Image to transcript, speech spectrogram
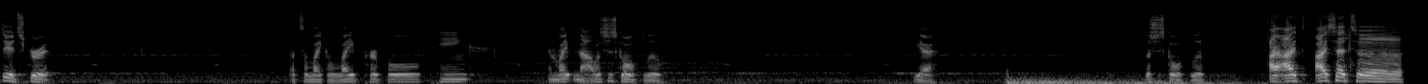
dude, screw it. That's a, like a light purple, pink, and light... Nah, let's just go with blue. Yeah. Let's just go with blue. I, I, I said to...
